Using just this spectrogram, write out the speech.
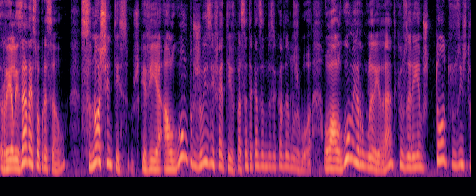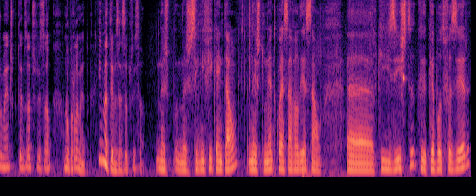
Realizada essa operação, se nós sentíssemos que havia algum prejuízo efetivo para a Santa Casa de Misericórdia de Lisboa ou alguma irregularidade, que usaríamos todos os instrumentos que temos à disposição no Parlamento. E mantemos essa posição. Mas, mas significa então, neste momento, com essa avaliação ah, que existe, que acabou de fazer,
